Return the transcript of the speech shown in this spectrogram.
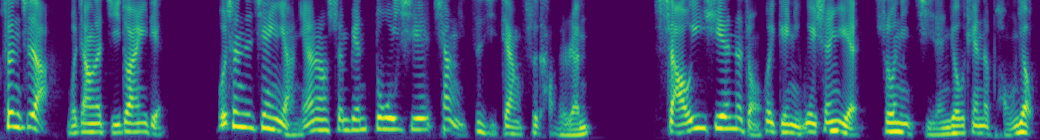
甚至啊，我讲的极端一点，我甚至建议啊，你要让身边多一些像你自己这样思考的人，少一些那种会给你卫生眼、说你杞人忧天的朋友。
